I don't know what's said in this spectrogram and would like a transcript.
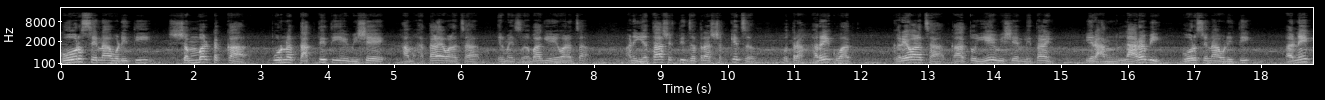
गोर सेना वडीती शंभर टक्का पूर्ण ताकदीती हे विषय आम हाताळ्यावाळाचा निर्मय सहभागी हेवाळाचा आणि यथाशक्ती जत्रा शक्यच उतरा हरेक वाद करेवाळाचा का तो ये विषय लेताळीन एर लारबी गोर सेना वडीती अनेक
